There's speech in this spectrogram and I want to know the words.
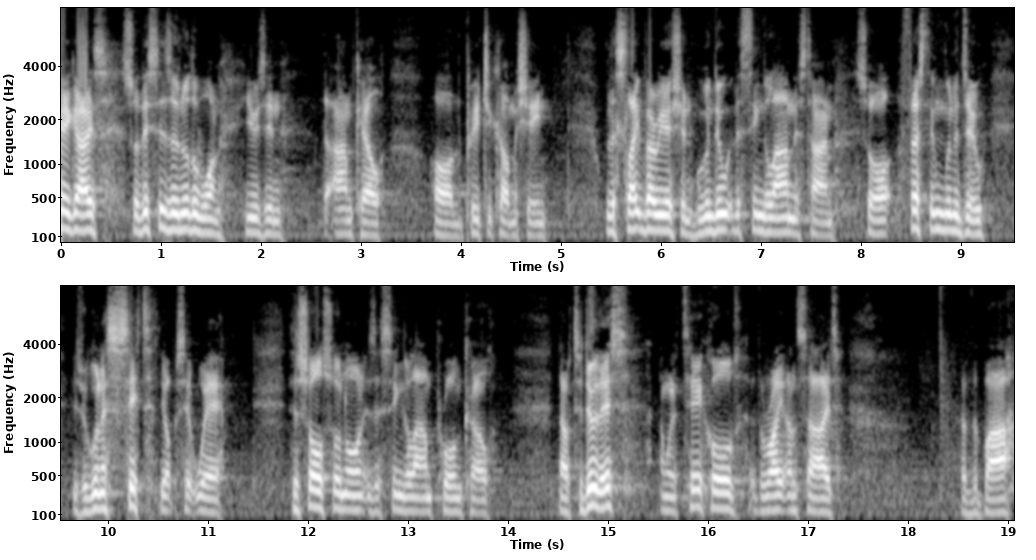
Okay guys, so this is another one using the arm curl or the preacher curl machine with a slight variation. We're going to do it with a single arm this time. So the first thing we're going to do is we're going to sit the opposite way. This is also known as a single arm prone curl. Now to do this, I'm going to take hold of the right hand side of the bar.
